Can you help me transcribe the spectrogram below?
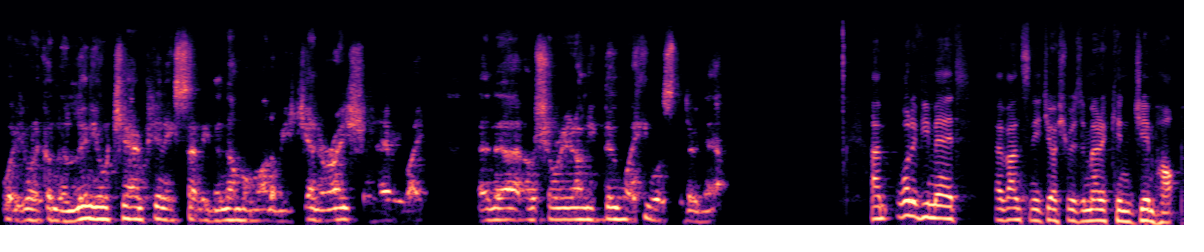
what you want to call him, the lineal champion. He's certainly the number one of his generation heavyweight, and uh, I'm sure he'll only do what he wants to do now. Um, what have you made of Anthony Joshua's American gym hop?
